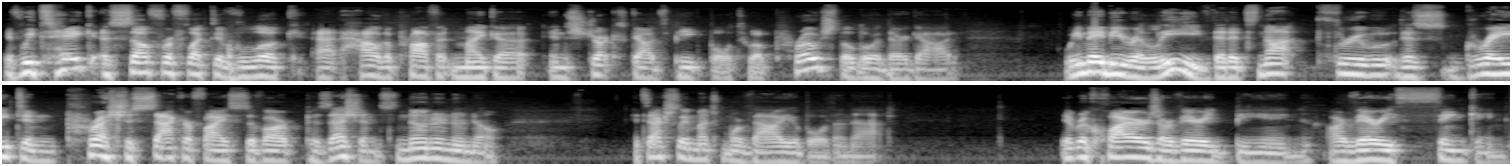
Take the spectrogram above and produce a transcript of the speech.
If we take a self reflective look at how the prophet Micah instructs God's people to approach the Lord their God, we may be relieved that it's not through this great and precious sacrifice of our possessions. No, no, no, no. It's actually much more valuable than that. It requires our very being, our very thinking,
